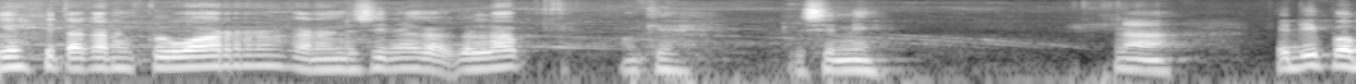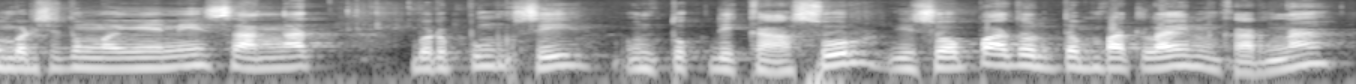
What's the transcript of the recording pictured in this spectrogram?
Oke, kita akan keluar karena di sini agak gelap. Oke, di sini. Nah, jadi pembersih tunggangnya ini sangat berfungsi untuk di kasur, di sofa atau di tempat lain karena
